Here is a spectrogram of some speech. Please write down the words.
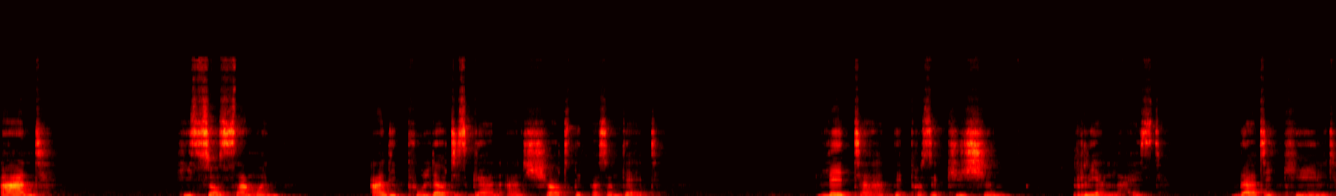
and he saw someone and he pulled out his gun and shot the person dead. Later, the prosecution realized that he killed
